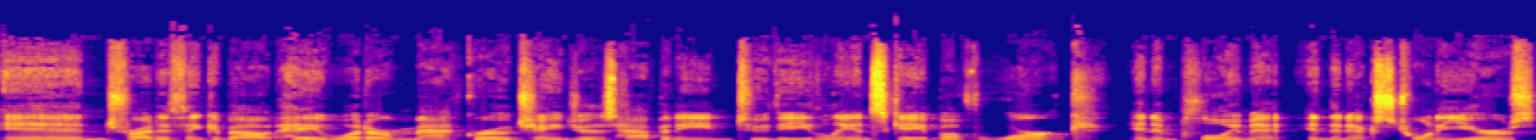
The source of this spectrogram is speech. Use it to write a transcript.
and try to think about, hey, what are macro changes happening to the landscape of work and employment in the next 20 years?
